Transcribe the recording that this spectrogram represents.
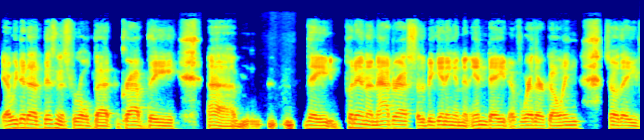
Yeah, we did a business rule that grabbed the. Um, they put in an address for the beginning and an end date of where they're going, so they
